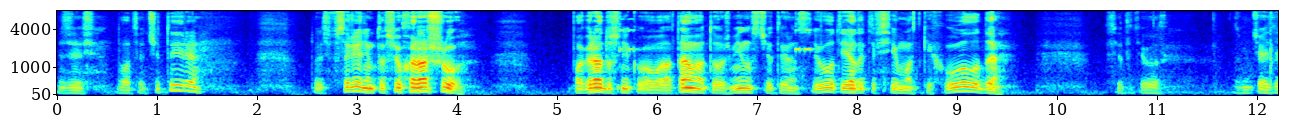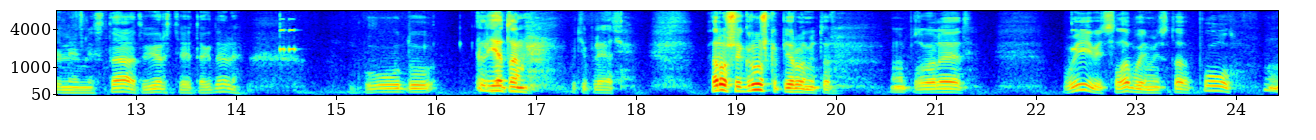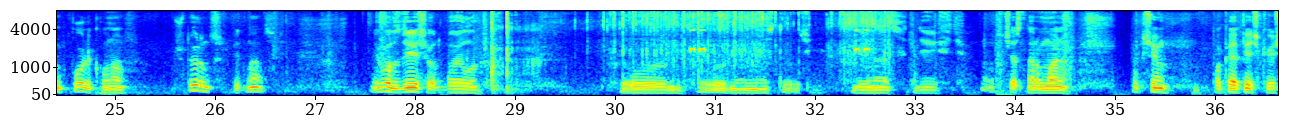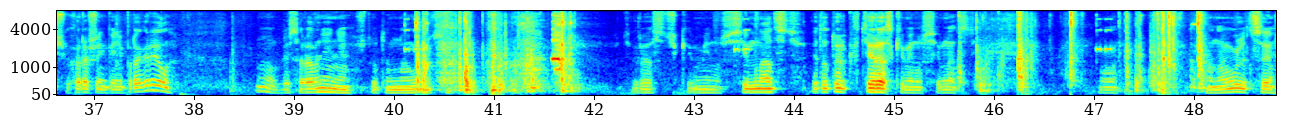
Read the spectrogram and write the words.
Здесь 24. То есть в среднем-то все хорошо. По градуснику, а там вот тоже минус 14. И вот я вот эти все мостки холода, все эти вот замечательные места, отверстия и так далее буду летом утеплять. Хорошая игрушка пирометр. Она позволяет выявить слабые места. Пол, ну, полик у нас 14-15. И вот здесь вот было холодное, холодное место очень. 12-10. Ну, сейчас нормально. В общем, пока печка еще хорошенько не прогрела. Ну, для сравнения, что там на улице террасочке минус 17 это только в терраске минус 17 вот. а на улице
